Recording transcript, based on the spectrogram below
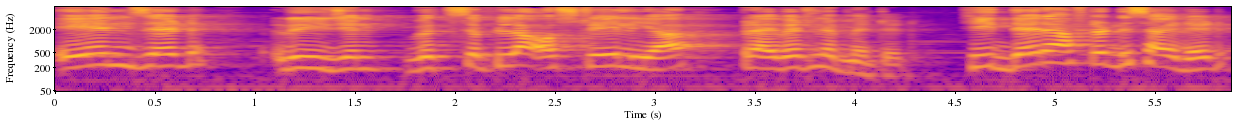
ANZ region with Cipla Australia Private Limited. He thereafter decided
